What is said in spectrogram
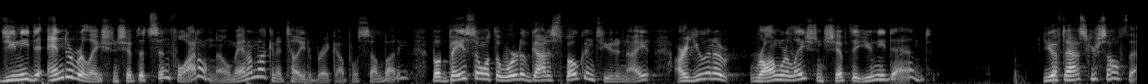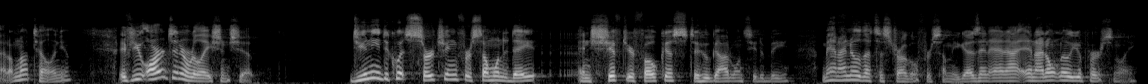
Do you need to end a relationship that's sinful? I don't know, man. I'm not going to tell you to break up with somebody. But based on what the Word of God has spoken to you tonight, are you in a wrong relationship that you need to end? You have to ask yourself that. I'm not telling you. If you aren't in a relationship, do you need to quit searching for someone to date and shift your focus to who God wants you to be? Man, I know that's a struggle for some of you guys, and, and, I, and I don't know you personally,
